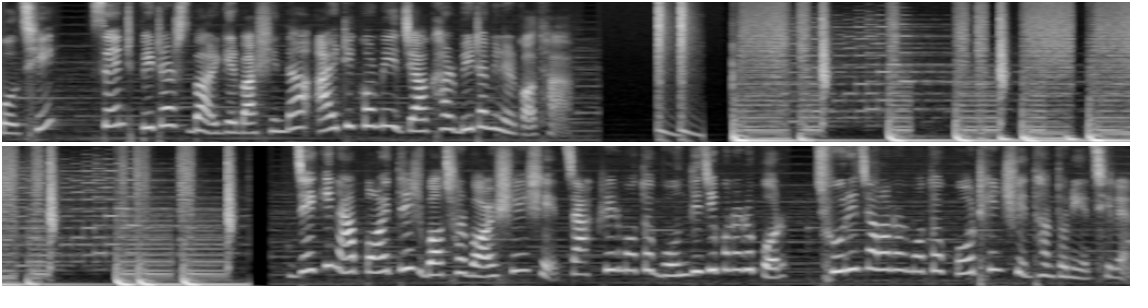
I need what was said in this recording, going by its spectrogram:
বলছি, সেন্ট পিটার্সবার্গের বাসিন্দা আইটি কর্মী জাখার ভিটামিনের কথা। যে কিনা ৩৫ বছর বয়সে এসে চাকরির মতো বন্দি জীবনের উপর ছুরি চালানোর মতো কঠিন সিদ্ধান্ত নিয়েছিলেন।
